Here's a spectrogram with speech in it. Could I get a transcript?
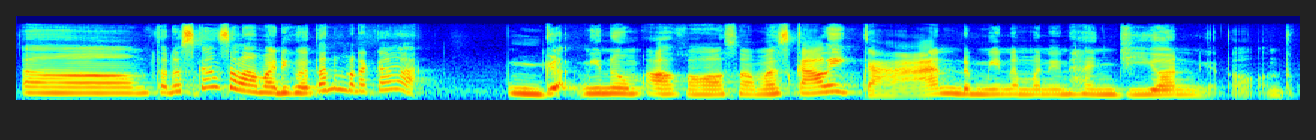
Um, terus kan selama di hutan mereka nggak minum alkohol sama sekali kan demi nemenin Han Jion gitu untuk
